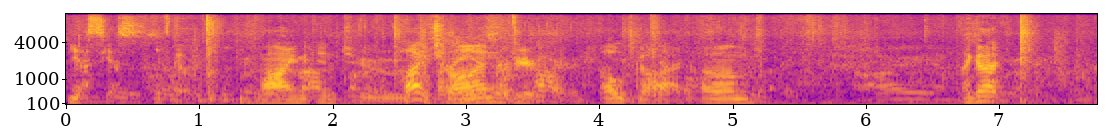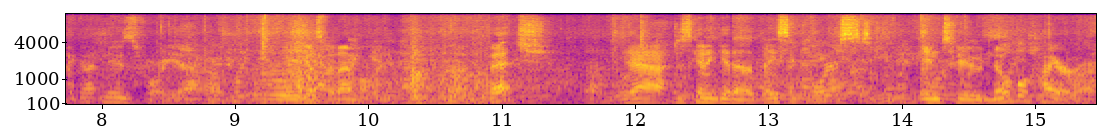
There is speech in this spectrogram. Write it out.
Yes, yes. Let's go. Mine into. Hi, Tron. Here. Oh God. Um, I got, I got news for you. Um, guess what I'm on? Uh, fetch. Yeah. Just gonna get a basic forest into noble hierarch.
